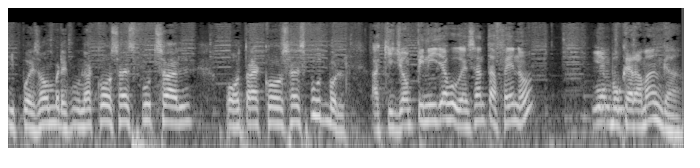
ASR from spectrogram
Y pues, hombre, una cosa es futsal, otra cosa es fútbol. Aquí John Pinilla jugó en Santa Fe, ¿no? Y en Bucaramanga.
